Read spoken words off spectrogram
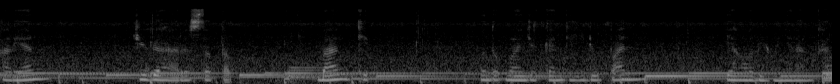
kalian juga harus tetap bangkit untuk melanjutkan kehidupan yang lebih menyenangkan.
